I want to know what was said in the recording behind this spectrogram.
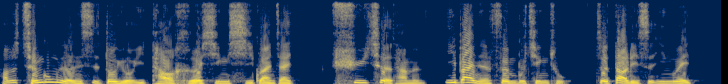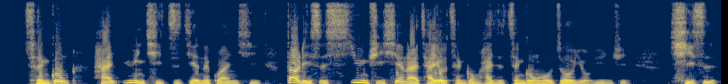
他说，成功人士都有一套核心习惯在驱策他们，一般人分不清楚，这到底是因为成功和运气之间的关系，到底是运气先来才有成功，还是成功后之后有运气？其实，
